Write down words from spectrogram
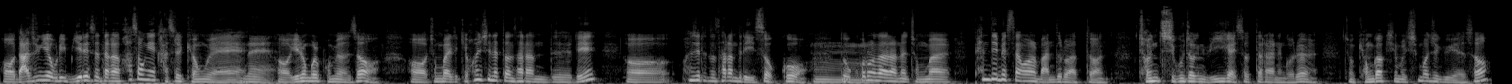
어, 나중에 우리 미래세대가 화성에 갔을 경우에 네. 어, 이런 걸 보면서 어, 정말 이렇게 헌신했던 사람들이 어, 헌신했던 사람들이 있었고 음. 또 코로나라는 정말 팬데믹 상황을 만들어왔던 전 지구적인 위기가 있었다라는 거를 좀 경각심을 심어주기 위해서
